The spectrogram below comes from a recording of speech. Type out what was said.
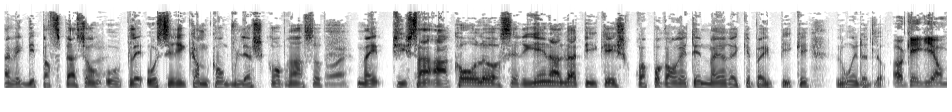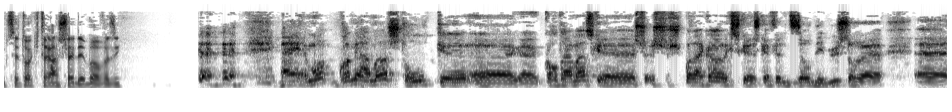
avec des participations aux, play- aux séries comme qu'on voulait. Je comprends ça. Mais puis sans encore là, c'est rien enlevé à Piqué. Je crois pas qu'on aurait été une meilleure équipe avec Piqué, loin de là. OK, Guillaume, c'est toi qui tranches le débat. Vas-y. Ben moi, premièrement, je trouve que euh, euh, contrairement à ce que je, suis pas d'accord avec ce que ce que Phil disait au début sur euh, euh,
